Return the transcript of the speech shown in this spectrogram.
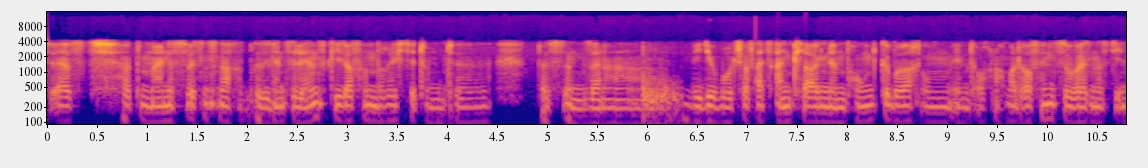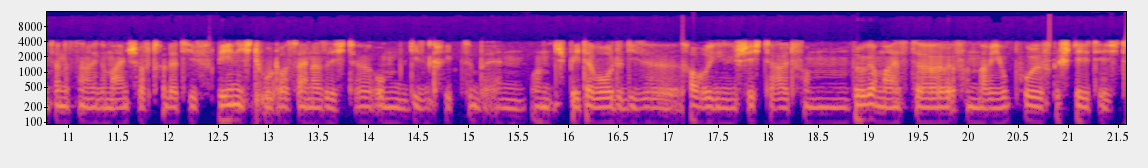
Zuerst hat meines Wissens nach Präsident Zelensky davon berichtet und äh, das in seiner Videobotschaft als anklagenden Punkt gebracht, um eben auch nochmal darauf hinzuweisen, dass die internationale Gemeinschaft relativ wenig tut aus seiner Sicht, äh, um diesen Krieg zu beenden. Und später wurde diese traurige Geschichte halt vom Bürgermeister von Mariupol bestätigt.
